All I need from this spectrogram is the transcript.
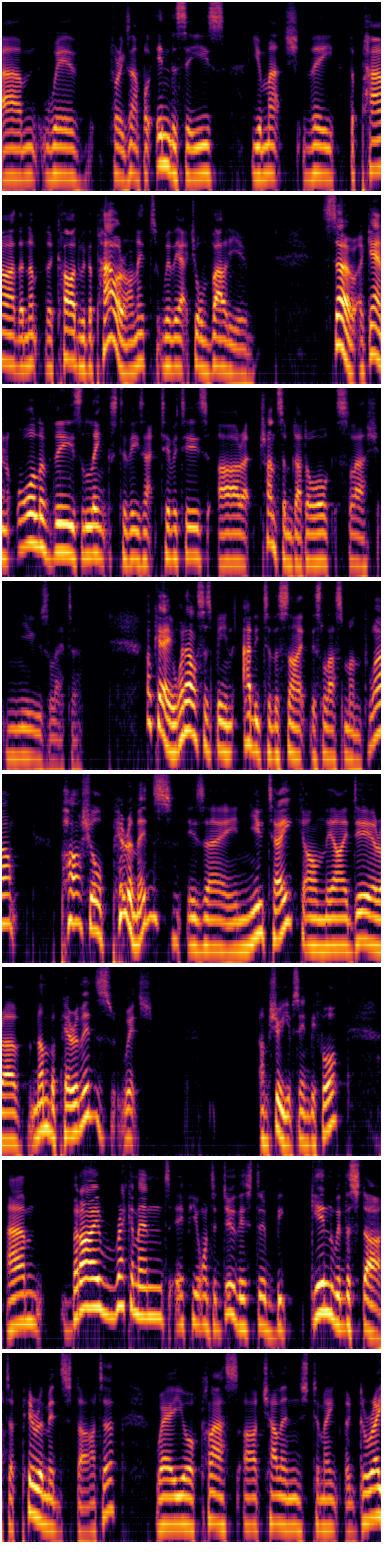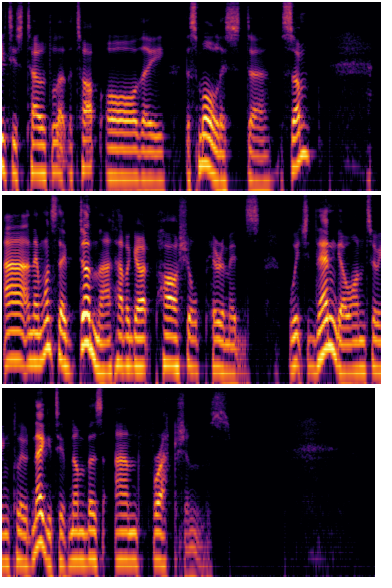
um, with, for example, indices. You match the the power, the num- the card with the power on it, with the actual value. So again, all of these links to these activities are at transum.org/newsletter. Okay, what else has been added to the site this last month? Well, partial pyramids is a new take on the idea of number pyramids, which I'm sure you've seen before. Um, but I recommend, if you want to do this, to begin with the starter, pyramid starter, where your class are challenged to make the greatest total at the top or the, the smallest uh, sum. Uh, and then once they've done that, have a go at partial pyramids, which then go on to include negative numbers and fractions.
